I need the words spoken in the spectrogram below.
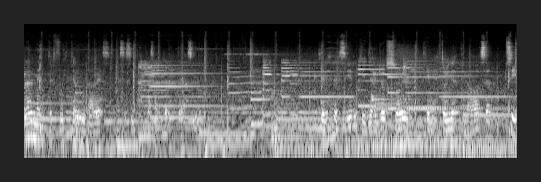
realmente fuiste alguna vez, necesitas pasar por este ácido. ¿Quieres decir que ya yo soy quien estoy destinado a ser? Sí.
